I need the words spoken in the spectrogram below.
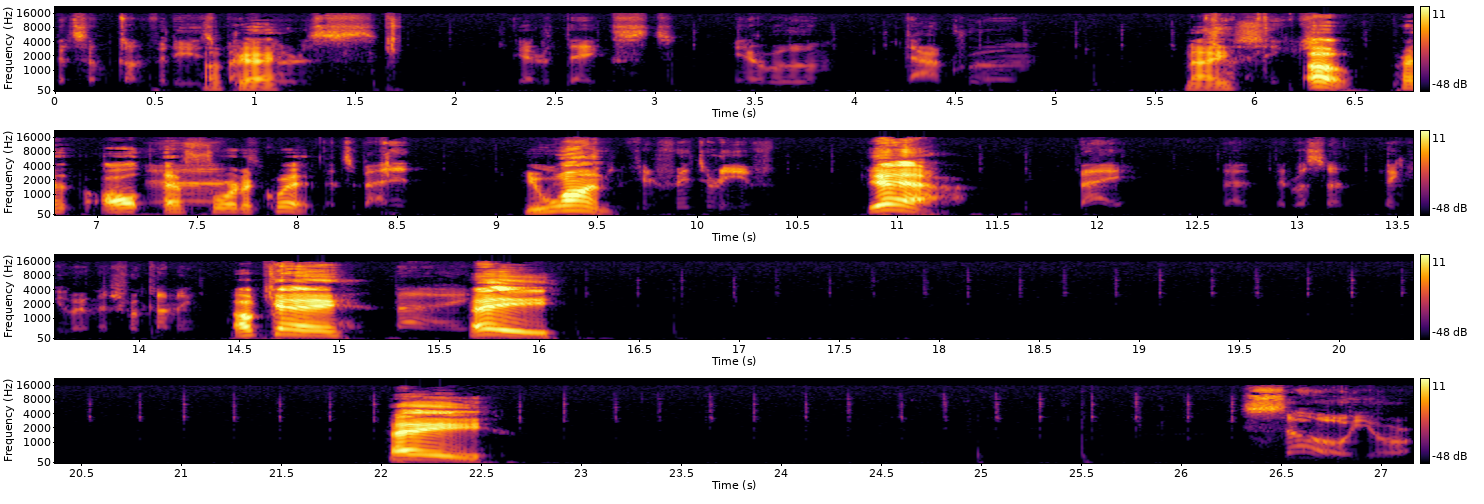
get some confidence. Okay. Parameters, get a text in a room, dark room. Nice. Oh, press Alt and F4 to quit. That's about it. You won! Feel free to leave. Yeah! Bye. That, that was fun. Thank you very much for coming. Okay. Bye. Hey! Hey! So, you're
